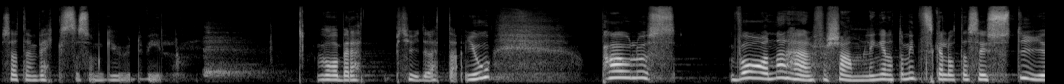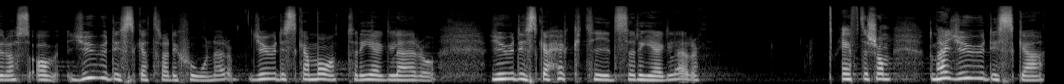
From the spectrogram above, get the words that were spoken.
så att den växer som Gud vill. Vad betyder detta? Jo, Paulus varnar här församlingen att de inte ska låta sig styras av judiska traditioner, judiska matregler och judiska högtidsregler. Eftersom de här judiska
